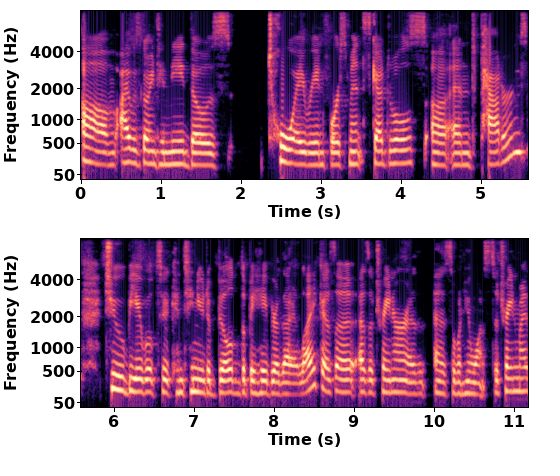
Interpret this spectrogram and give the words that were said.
um, I was going to need those toy reinforcement schedules uh, and patterns to be able to continue to build the behavior that I like as a as a trainer as, as someone who wants to train my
